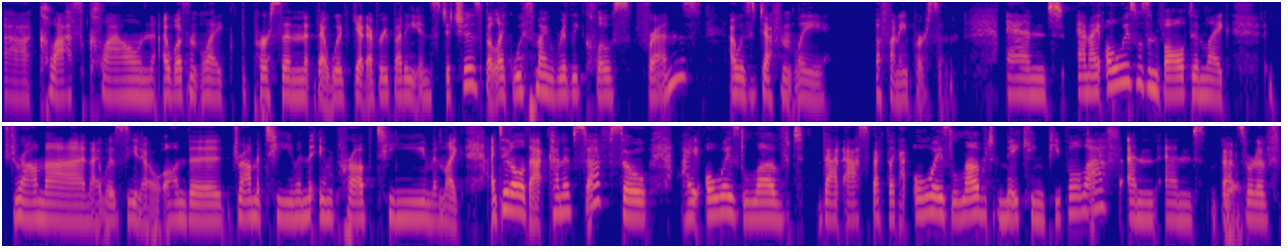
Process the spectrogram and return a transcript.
uh, class clown. I wasn't like the person that would get everybody in stitches, but like with my really close friends, I was definitely a funny person and and i always was involved in like drama and i was you know on the drama team and the improv team and like i did all that kind of stuff so i always loved that aspect like i always loved making people laugh and and that yeah. sort of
